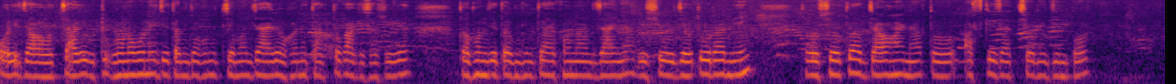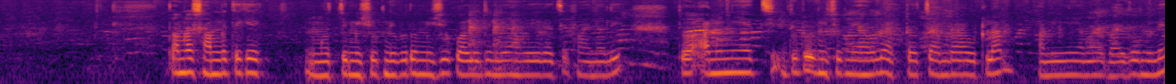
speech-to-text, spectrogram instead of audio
পরে যাওয়া হচ্ছে। আগে একটু ঘন ঘনে যেতাম, যখন হচ্ছে আমার জায়ের ওখানে থাকতো কাকি শাশুড়িরা, তখন যেতাম, কিন্তু এখন আর যাই না। বেশি যেহেতু ওরা নেই, তো সেহেতু আর যাওয়া হয় না, তো আজকে যাচ্ছে অনেক দিন পর। তো আমরা সামনে থেকে হচ্ছে মিশুক নিব। তো মিশুক অলরেডি নেওয়া হয়ে গেছে ফাইনালি তো আমি নিয়েছি, দুটো মিশুক নেওয়া হলো। একটা হচ্ছে আমরা উঠলাম, আমি, আমার ভাই মিলে,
